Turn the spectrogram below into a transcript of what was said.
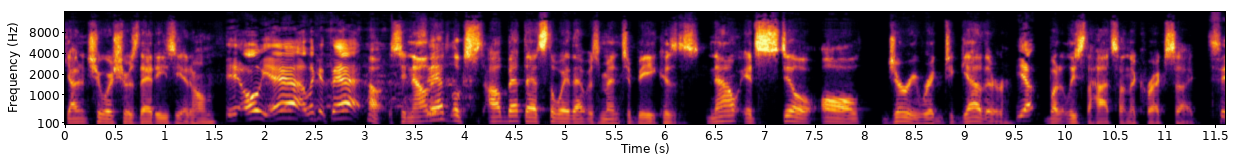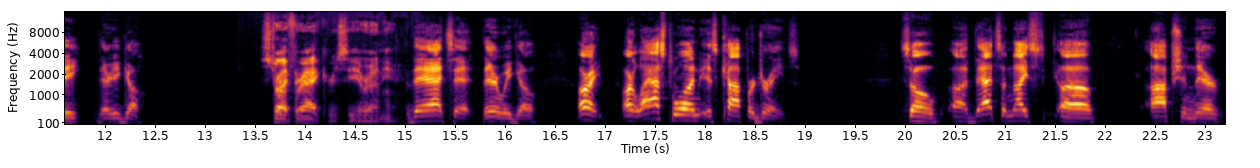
Don't you wish it was that easy at home? Yeah, oh yeah, look at that. Oh, see now See? that looks. I'll bet that's the way that was meant to be because now it's still all jury rigged together. Yep. But at least the hot's on the correct side. See, there you go. Strive for accuracy around here. That's it. There we go. All right. Our last one is copper drains. So uh, that's a nice uh, option there.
